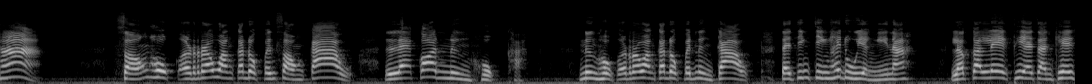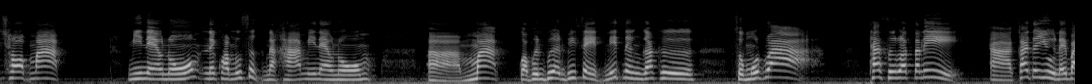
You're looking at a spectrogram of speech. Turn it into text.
ห้าสองหกระวังกระดกเป็นสองเก้าและก็หนึ่งหกค่ะหนึ่งหกระวังกระดกเป็นหนึ่งเก้าแต่จริง ๆ ให้ดูอย่างนี้นะ แล้วก็เลขที่อาจารย์เคชอบมาก มีแนวโน้มในความรู้สึกนะคะ มีแนวโน้ม มากกว่าเพื่อนๆพิเศษนิดนึงก็คือ สมมุติว่าถ้าซื้อลอตเตอรี่ก็จะอยู่ในใบ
